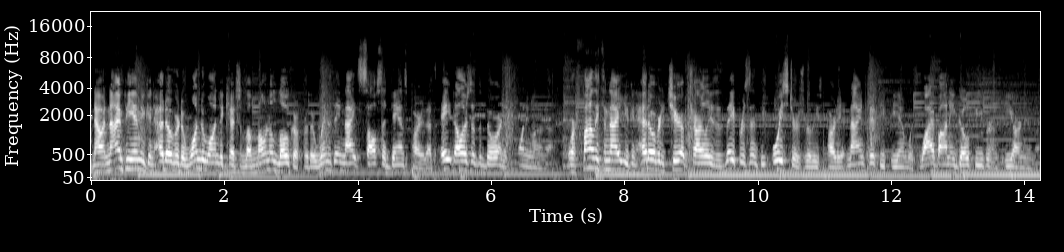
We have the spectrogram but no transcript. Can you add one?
Now at 9 p.m., you can head over to 1 to 1 to catch La Mona Loca for their Wednesday night salsa dance party. That's $8 at the door and it's 21 and up. Or finally tonight, you can head over to Cheer Up Charlie's as they present the Oysters release party at 9.50 p.m. with Why Bonnie, Go Fever, and PR Numa.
